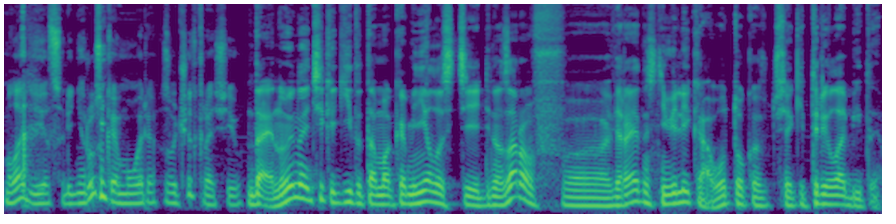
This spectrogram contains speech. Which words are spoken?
Молодец. Среднерусское море. Звучит красиво. Да, ну и найти какие-то там окаменелости динозавров э, вероятность невелика. Вот только всякие трилобиты.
